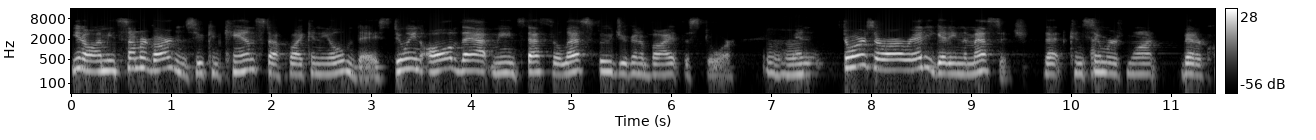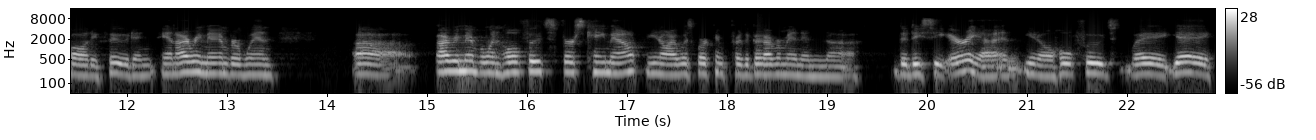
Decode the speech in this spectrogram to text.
you know. I mean, summer gardens. You can can stuff like in the olden days. Doing all of that means that's the less food you're going to buy at the store. Mm-hmm. And stores are already getting the message that consumers want better quality food. And and I remember when uh, I remember when Whole Foods first came out. You know, I was working for the government in uh, the DC area, and you know, Whole Foods, way, yay!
